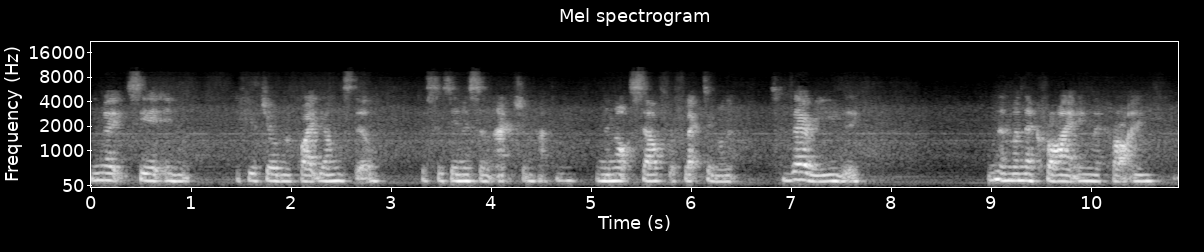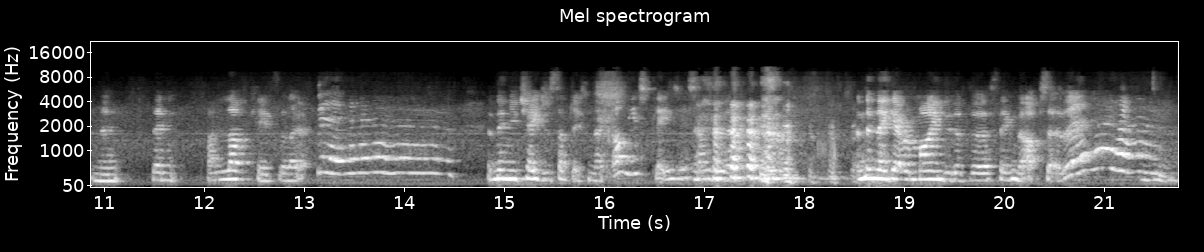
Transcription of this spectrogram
you might see it in if your children are quite young still. Just this innocent action happening, and they're not self-reflecting on it. It's very easy. And then when they're crying, they're crying. And then, then I love kids. They're like, "Yeah." and then you change the subject and they're like, oh yes, please, yes, I'll do that. and then they get reminded of the thing that upset them.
